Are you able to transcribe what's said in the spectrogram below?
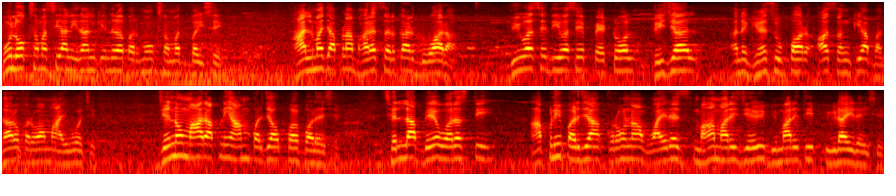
હું લોક સમસ્યા નિદાન કેન્દ્ર પ્રમુખ સમતભાઈ શેખ હાલમાં જ આપણા ભારત સરકાર દ્વારા દિવસે દિવસે પેટ્રોલ, ડીઝલ અને ગેસ ઉપર અસંખ્ય વધારો કરવામાં આવ્યો છે, જેનો માર આપણી આમ પ્રજા ઉપર પડે છે. છેલ્લા બે વર્ષથી આપણી પ્રજા કોરોના વાયરસ મહામારી જેવી બીમારીથી પીડાઈ રહી છે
